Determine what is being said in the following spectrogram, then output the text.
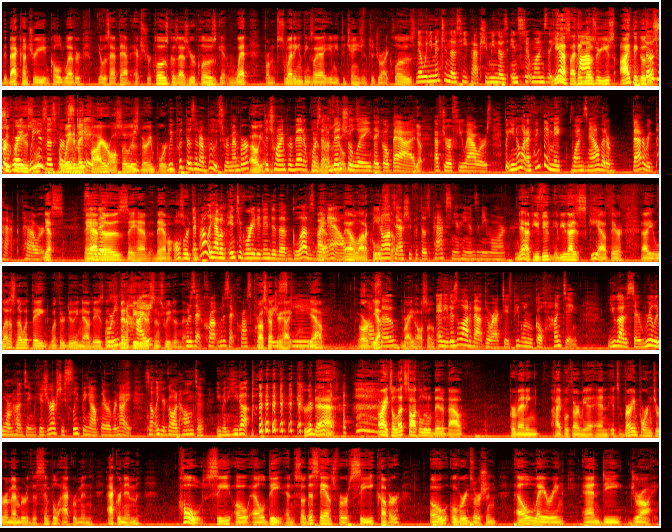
the backcountry in cold weather. You always have to have extra clothes because as your clothes get wet from sweating and things like that, you need to change into dry clothes. Now, when you mention those heat packs, you mean those instant ones that you Yes, I think pop? those are use. I think those, Those are super great. We use those for a way to make fire. Also, is very important. We put those in our boots, remember? Oh, yeah. To try and prevent, of course, the eventually they go bad Yep. after a few hours. But you know what? I think they make ones now that are battery pack powered. yes, they So have they- those. They have they have all sorts They of probably have them integrated into the gloves by Yeah, now. they have a lot of cool you don't have to actually put those packs in your hands anymore. Yeah, if you do, if you guys ski out there, uh, let us know what they what they're doing nowadays because Or it's even been a few hike. years since we've done that. What is that? Cro- what is that? Cross country Cross country hiking? Yeah, or yeah, right. Also, Any, there's a lot of outdoor activities. People go hunting, you got to stay really warm hunting because you're actually sleeping out there overnight. It's not like you're going home to even heat up. true that. All right, so let's talk a little bit about preventing hypothermia, and it's very important to remember the simple acronym acronym COLD, C O L D. And so this stands for C, cover, O, overexertion, L, layering, and D, dry.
